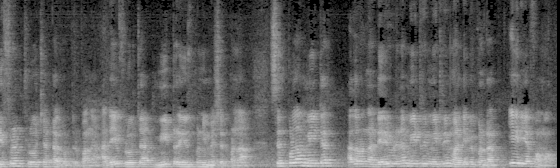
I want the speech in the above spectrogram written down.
டிஃப்ரெண்ட் ஃப்ளோ சார்ட்டா கொடுத்துருப்பாங்க. அதே ஃப்ளோ சார்ட் மீட்டரை யூஸ் பண்ணி மெஷர் பண்ணலாம். சிம்பிளா மீட்டர் அதோட நான் டெரிவேட்டிவ்னா மீட்டர் மீட்டரையும் மல்டிப்ளை பண்ணுறேன் ஏரியா ஃபார்ம் ஆகும்.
